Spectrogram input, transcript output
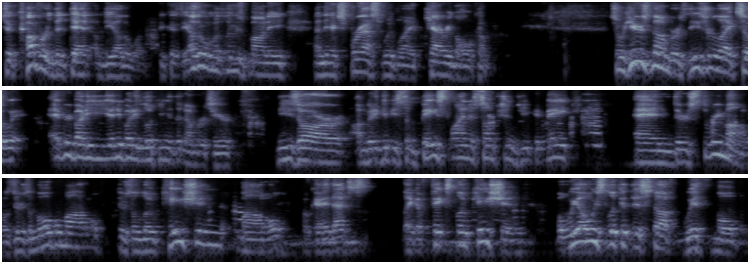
to cover the debt of the other one because the other one would lose money and the express would like carry the whole company so here's numbers these are like so everybody anybody looking at the numbers here these are i'm going to give you some baseline assumptions you can make And there's three models. There's a mobile model, there's a location model. Okay, that's like a fixed location, but we always look at this stuff with mobile.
